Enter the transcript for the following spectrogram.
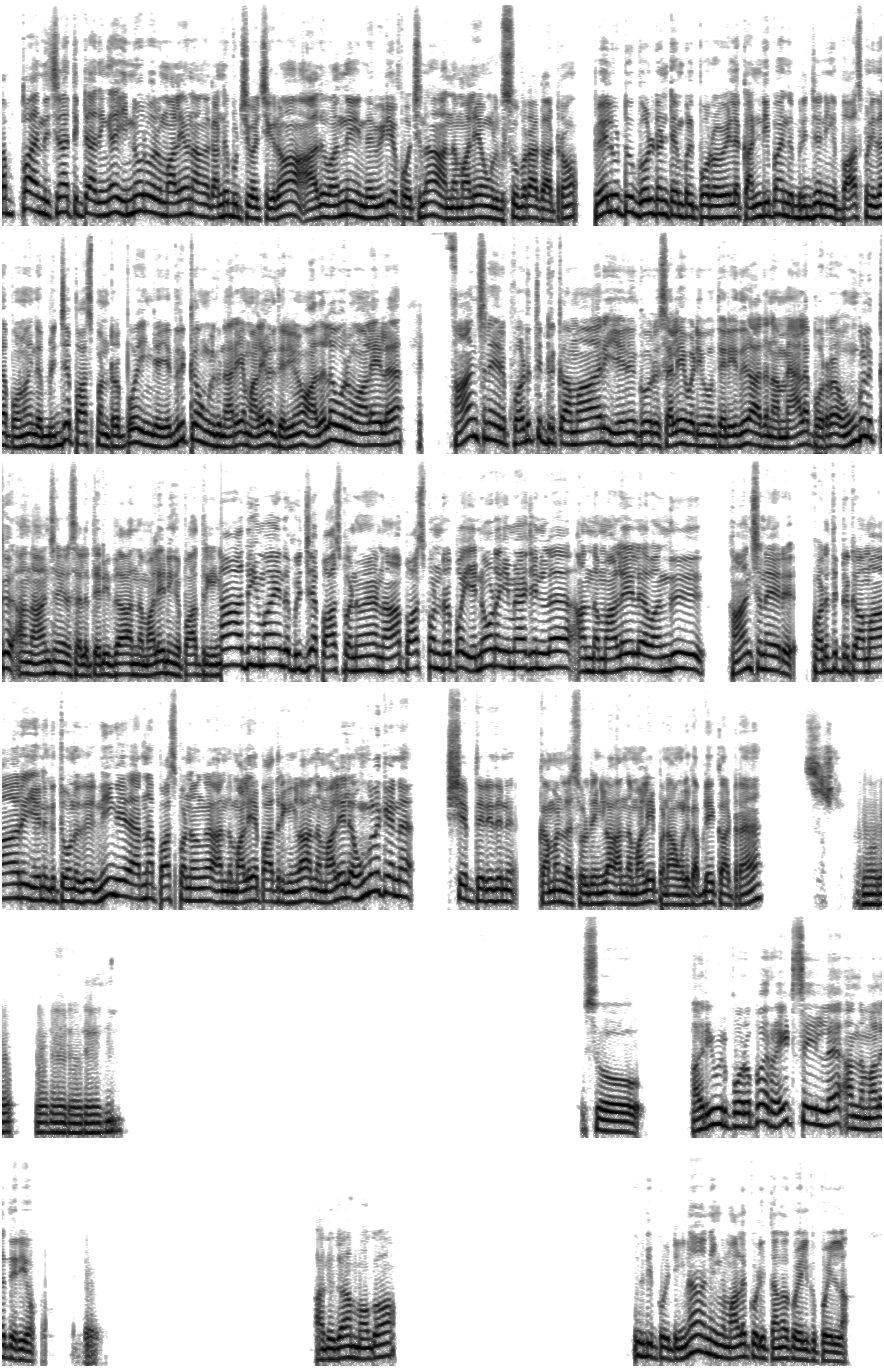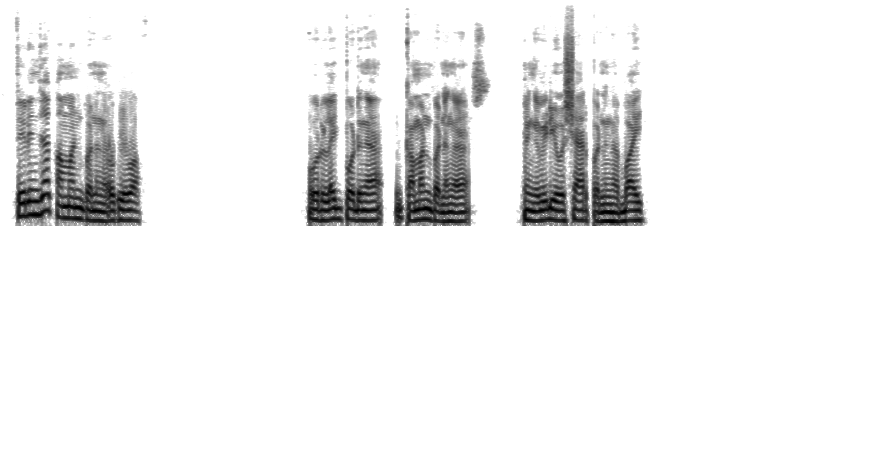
தப்பாக இருந்துச்சுன்னா திட்டாதீங்க. இன்னொரு ஒரு மலையும் நாங்கள் கண்டுபிடிச்சி வச்சுக்கிறோம். அது வந்து இந்த வீடியோ போச்சுன்னா அந்த மலையை உங்களுக்கு சூப்பராக காட்டுறோம். வேலூர் டு கோல்டன் டெம்பிள் போகிற வழியில் கண்டிப்பாக இந்த பிரிட்ஜை நீங்கள் பாஸ் பண்ணி தான் போகணும். இந்த பிரிட்ஜை பாஸ் பண்ணுறப்போ இங்கே எதிர்க்க உங்களுக்கு நிறைய மலைகள் தெரியும். அதில் ஒரு மலையில் ஆஞ்சநேயர் படுத்துட்டு இருக்க மாதிரி எனக்கு ஒரு சிலை வடிவம் தெரியுது. அதை நான் மேலே போடுறேன். உங்களுக்கு அந்த ஆஞ்சநேயர் சிலை தெரியுதா? அந்த மலையை நீங்கள் பார்த்துருக்கீங்க. நான் அதிகமாக இந்த பிரிட்ஜை பாஸ் பண்ணுவேன். நான் பாஸ் பண்ணுறப்போ என்னோட இமேஜினில் அந்த மலையில் வந்து ஆஞ்சநேயர் படுத்துட்டு இருக்க மாதிரி எனக்கு தோணுது. நீங்க யாருன்னா பாஸ் பண்ணுவாங்க அந்த மலையை பாத்திருக்கீங்களா அந்த மலையில உங்களுக்கு என்ன ஷேப் தெரியுதுன்னு கமெண்ட்ல சொல்றீங்களா? அந்த மலையை இப்ப நான் உங்களுக்கு அப்படியே காட்டுறேன். ஸோ அரியூர் போறப்ப ரைட் சைடில் அந்த மலை தெரியும். அதுதான் முகம். இப்படி போயிட்டீங்கன்னா நீங்க மலைக்கொடி தங்க கோயிலுக்கு போயிடலாம். தெரிஞ்சா கமெண்ட் பண்ணுங்க. ஓகேவா ஒரு லைக் போடுங்க கமெண்ட் பண்ணுங்க. எங்கள் வீடியோ ஷேர் பண்ணுங்க. பாய்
